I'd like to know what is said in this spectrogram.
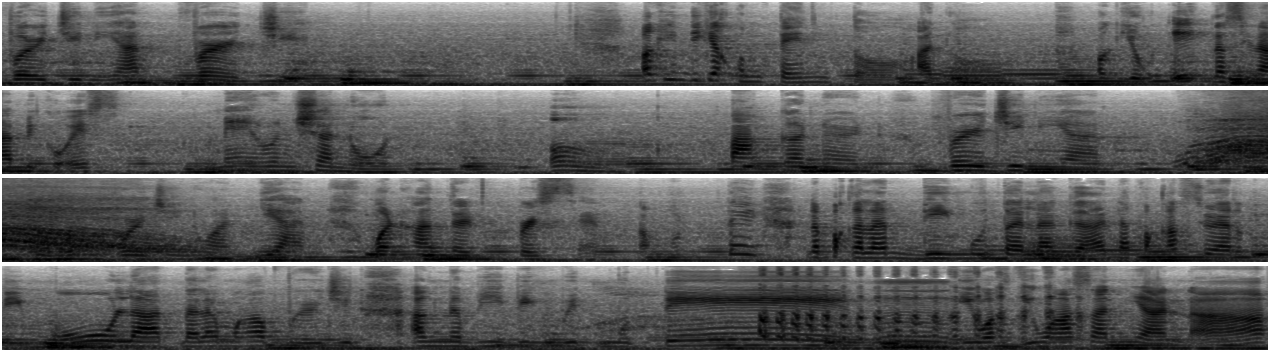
Virgin yan, virgin. Pag hindi ka kontento, ano, pag yung 8 na sinabi ko is, meron siya noon. Oh, back ganun. Virgin yan. Virgin one. Yan. 100%. Kamuti. Napakalandi mo talaga. Napakaswerte mo. Lahat na lang mga virgin ang nabibingwit mo, te. Mm, iwas-iwasan yan, ah.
